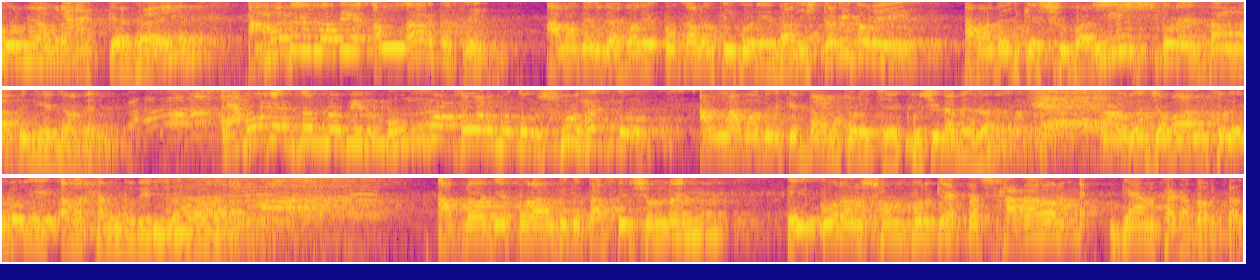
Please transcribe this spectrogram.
কর্মে আমরা আটকা যাই, আমাদের নবী আল্লাহর কাছে আমাদের ব্যাপারে ওকালতি করে বারিস্টারি করে, আমাদেরকে সুপারিশ করে জান্নাতে নিয়ে যাবেন। এমন একজন নবীর উম্মত হওয়ার মতন সৌভাগ্য আল্লাহ আমাদেরকে দান করেছে। খুশি না বেজার? তাহলে জবান করে বলি, আলহামদুলিল্লাহ। আপনারা যে কোরআন থেকে তাফসির শুনবেন, এই কোরআন সম্পর্কে একটা সাধারণ জ্ঞান থাকা দরকার।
